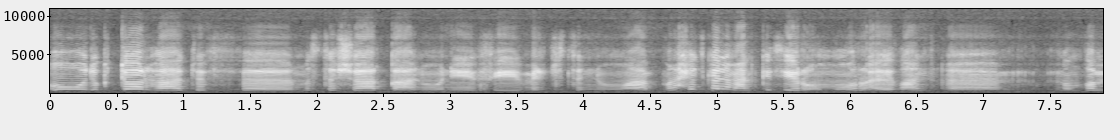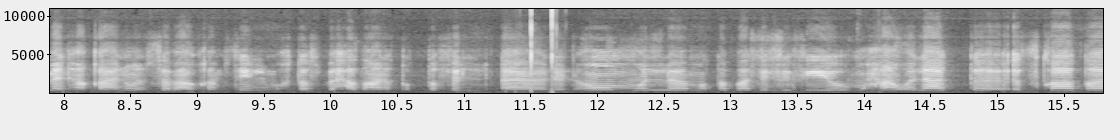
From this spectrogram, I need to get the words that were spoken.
ودكتور هاتف آه، مستشار قانوني في مجلس النواب راح يتكلم عن كثير أمور أيضا من ضمنها قانون سبعة وخمسين المختص بحضانة الطفل آه، للأم والمطبات اللي فيه محاولات آه، إسقاطه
